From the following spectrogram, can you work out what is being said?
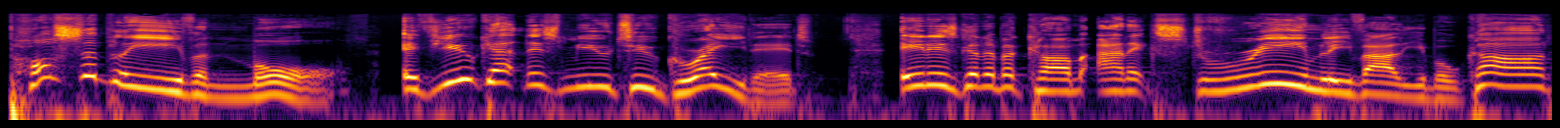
possibly even more. If you get this Mewtwo graded, it is going to become an extremely valuable card.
